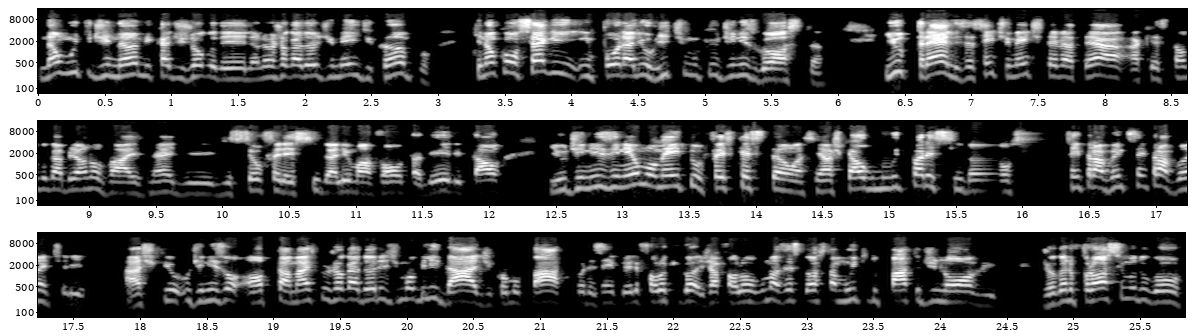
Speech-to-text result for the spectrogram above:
não muito dinâmica de jogo dele, é um jogador de meio de campo que não consegue impor ali o ritmo que o Diniz gosta. E o Trellis, recentemente, teve até a, a questão do Gabriel Novaes, né, de, de ser oferecido ali uma volta dele e tal, e o Diniz em nenhum momento fez questão, assim, acho que é algo muito parecido, centroavante centroavante ali. Acho que o Diniz opta mais por jogadores de mobilidade, como o Pato, por exemplo. Ele falou que já falou algumas vezes que gosta muito do Pato de nove, jogando próximo do gol,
